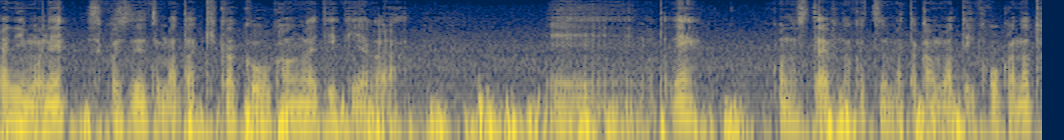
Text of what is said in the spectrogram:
他にもね、少しずつまた企画を考えていきながら、えー、またね、このスタイフの活動また頑張っていこうかなと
